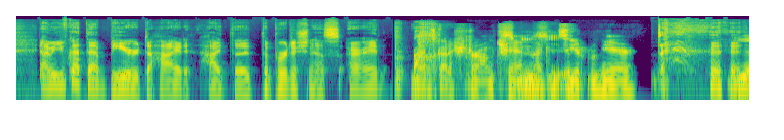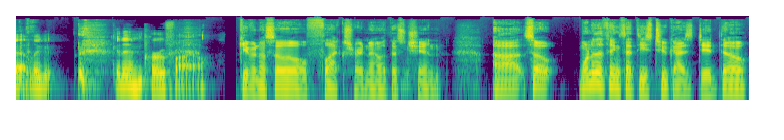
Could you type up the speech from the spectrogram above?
I mean, you've got that beard to hide hide the the Britishness. All right. Matt's got a strong chin. I can see it from here. yeah, look. Get in profile. Giving us a little flex right now with this chin. Uh, so one of the things that these two guys did, though,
